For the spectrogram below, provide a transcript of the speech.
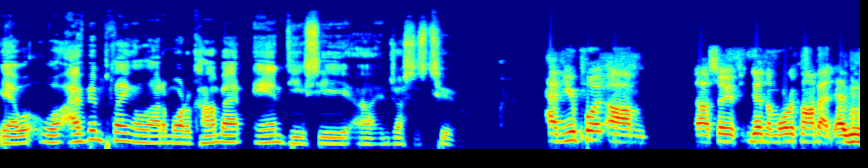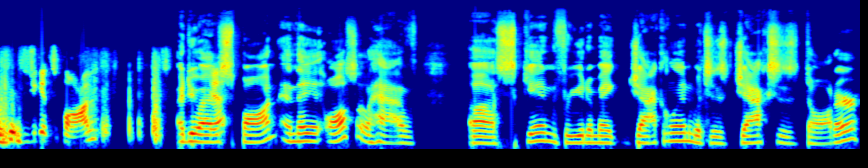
Yeah, well, well, I've been playing a lot of Mortal Kombat and DC uh, Injustice 2. Have you put um? Uh, so if you did the Mortal Kombat, you, did you get Spawn? I do. I have Yeah. Spawn, and they also have uh, skin for you to make Jacqueline, which is Jax's daughter.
